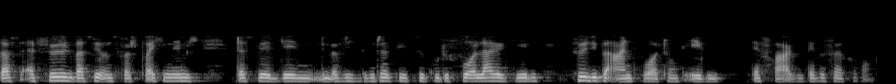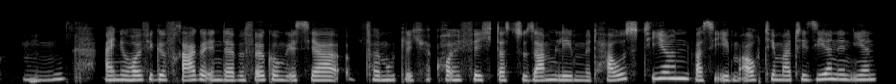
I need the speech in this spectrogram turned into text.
das erfüllen, was wir uns versprechen, nämlich, dass wir den, dem öffentlichen Gesundheitsdienst eine gute Vorlage geben für die Beantwortung eben der Fragen der Bevölkerung. Mhm. Eine häufige Frage in der Bevölkerung ist ja vermutlich häufig das Zusammenleben mit Haustieren, was Sie eben auch thematisieren in Ihren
